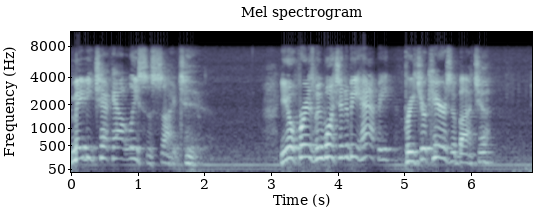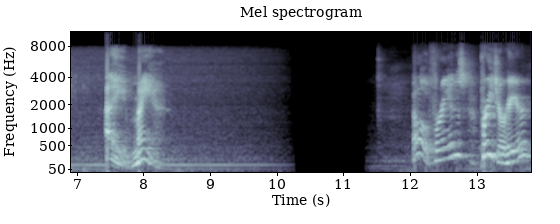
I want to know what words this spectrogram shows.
maybe check out Lisa's site too. You know, friends, we want you to be happy. Preacher cares about you. Amen. Hello, friends. Preacher here.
